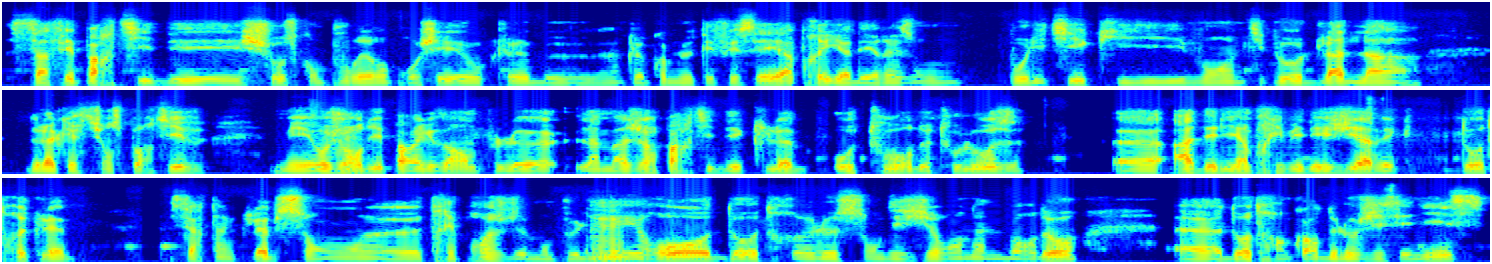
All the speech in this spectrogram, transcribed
Ça fait partie des choses qu'on pourrait reprocher au club, un club comme le TFC. Après, il y a des raisons politiques qui vont un petit peu au-delà de la, de la question sportive. Mais aujourd'hui, par exemple, la majeure partie des clubs autour de Toulouse euh, a des liens privilégiés avec d'autres clubs. Certains clubs sont euh, très proches de Montpellier. Hérault, d'autres le sont des Girondins de Bordeaux, euh, d'autres encore de l'OGC Nice.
